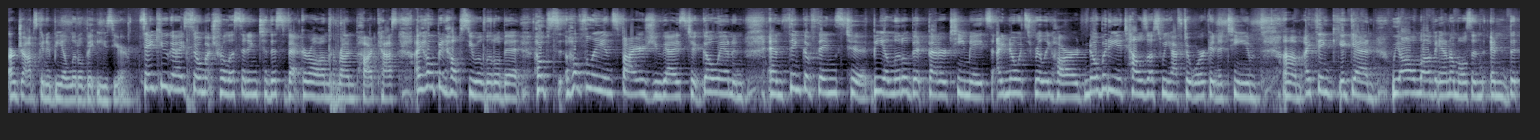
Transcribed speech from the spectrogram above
our job's going to be a little bit easier. Thank you guys so much for listening to this VETgirl on the Run podcast. I hope it helps you a little bit. Hopes hopefully inspires you guys to go in and and think of things to be a little bit better teammates. I know it's really hard. Nobody tells us we have to work in a team. Um, I think again, we all love animals and and the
